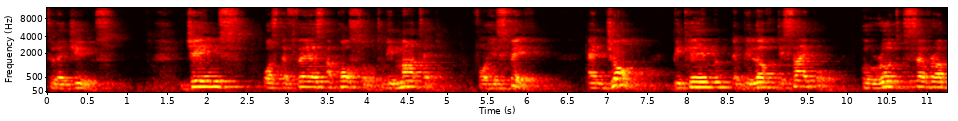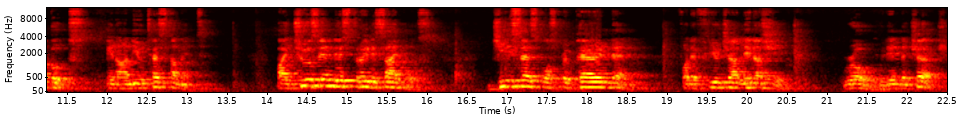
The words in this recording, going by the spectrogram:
to the Jews. James was the first apostle to be martyred for his faith, and John became the beloved disciple who wrote several books in our New Testament. By choosing these three disciples, Jesus was preparing them for the future leadership role within the church.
